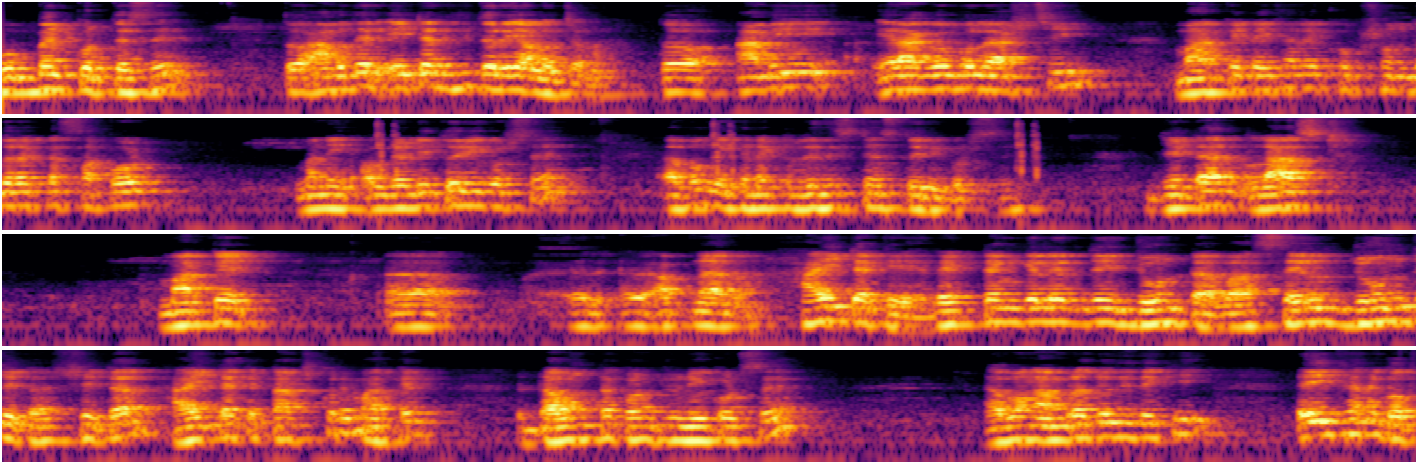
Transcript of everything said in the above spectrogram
মুভমেন্ট করতেছে তো আমাদের এইটার ভিতরেই আলোচনা। তো আমি এর আগে বলে আসছি মার্কেট এখানে খুব সুন্দর একটা সাপোর্ট মানে অলরেডি তৈরি করছে এবং এখানে একটা রেজিস্ট্যান্স তৈরি করছে। যেটার লাস্ট মার্কেট আপনার হাইটাকে রেক্ট্যাঙ্গেলের যে জোনটা বা সেল জোন যেটা, সেটার হাইটাকে টাচ করে মার্কেট ডাউনটা কন্টিনিউ করছে। এবং আমরা যদি দেখি, এইখানে গত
